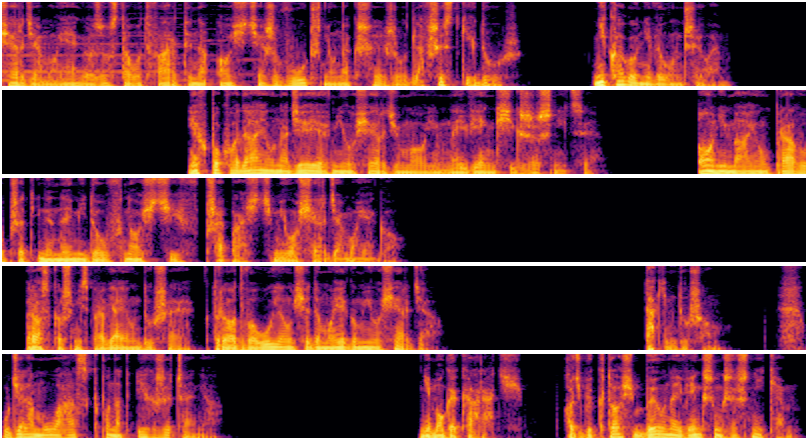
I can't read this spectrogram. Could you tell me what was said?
Miłosierdzia mojego został otwarty na oścież włócznią na krzyżu dla wszystkich dusz. Nikogo nie wyłączyłem. Niech pokładają nadzieję w miłosierdziu moim najwięksi grzesznicy. Oni mają prawo przed innymi do ufności w przepaść miłosierdzia mojego. Rozkosz mi sprawiają dusze, które odwołują się do mojego miłosierdzia. Takim duszom udzielam łask ponad ich życzenia. Nie mogę karać, choćby ktoś był największym grzesznikiem,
